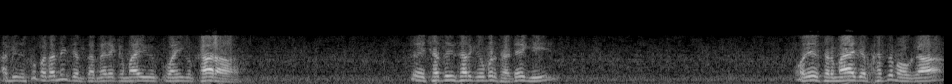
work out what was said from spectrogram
ابھی اس کو پتہ نہیں چلتا، میرے کمائی کمائی کو کھا رہا۔ تو یہ چھتری سر کے اوپر سے ہٹے گی۔ اور یہ سرمایہ جب ختم ہوگا،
